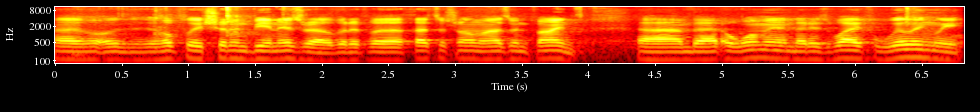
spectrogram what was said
uh, hopefully it shouldn't be in Israel, but if a chas v'shalom husband finds um, that a woman, that his wife willingly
